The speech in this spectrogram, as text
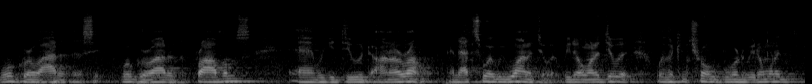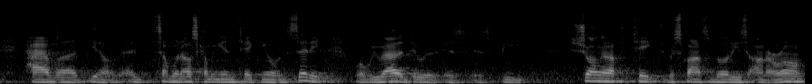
we'll grow out of this. We'll grow out of the problems, and we could do it on our own. And that's where we want to do it. We don't want to do it with a control board. We don't want to have, uh, you know, uh, someone else coming in and taking over the city. What we rather do is, is, is be strong enough to take the responsibilities on our own,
